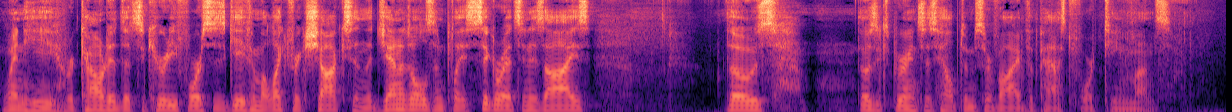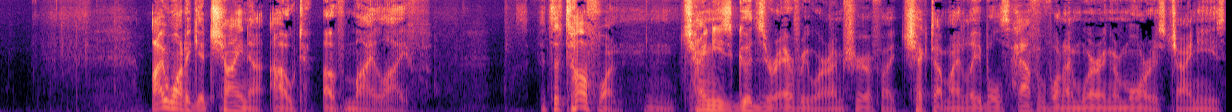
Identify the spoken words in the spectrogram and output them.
when he recounted that security forces gave him electric shocks in the genitals and placed cigarettes in his eyes, those those experiences helped him survive the past 14 months. I want to get China out of my life. It's a tough one. Chinese goods are everywhere. I'm sure if I checked out my labels, half of what I'm wearing or more is Chinese.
